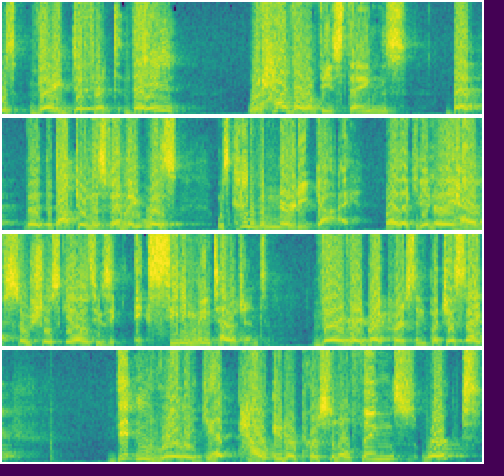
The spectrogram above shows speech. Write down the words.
was very different. They would have all of these things, but the, the doctor in this family was, was kind of a nerdy guy, right? Like he didn't really have social skills. He was exceedingly intelligent, very, very bright person, but just like didn't really get how interpersonal things worked.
